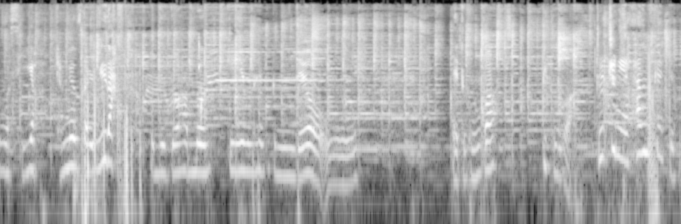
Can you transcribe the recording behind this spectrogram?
안녕하세요. 장현서입니다. 오늘도 한번 게임을 해보겠는데요. 어, 에드군과 피군과 둘 중에 한! Drop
